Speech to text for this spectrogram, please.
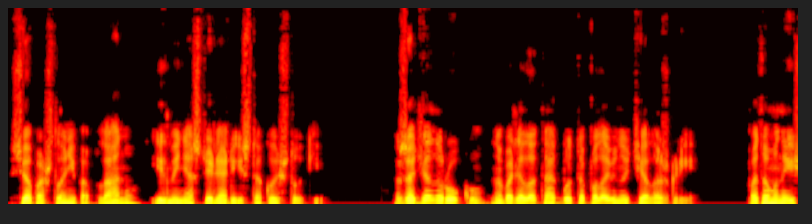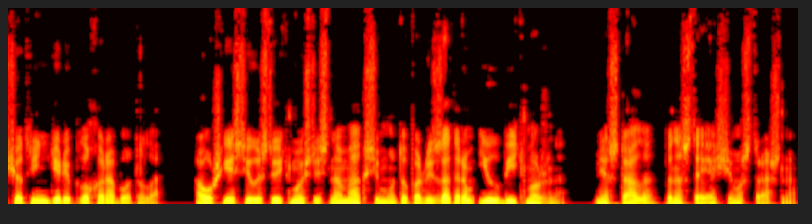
Все пошло не по плану, и в меня стреляли из такой штуки. Задела руку, но так, будто половину тела жгли. Потом она еще три недели плохо работала. А уж если выставить мощность на максимум, то парализатором и убить можно. Мне стало по-настоящему страшно.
